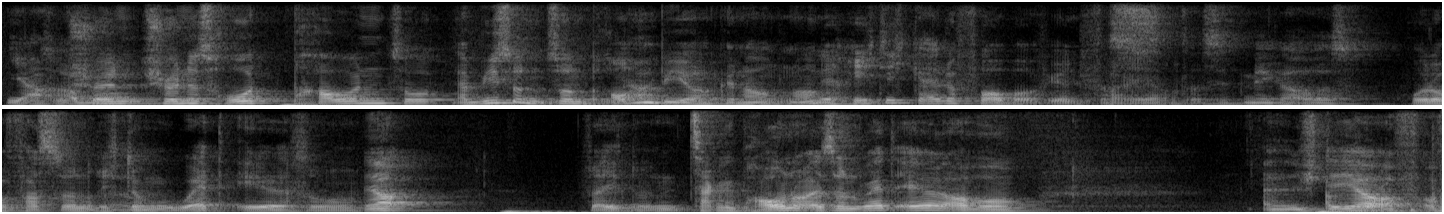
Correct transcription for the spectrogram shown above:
Ja, so schön, schönes rotbraun, so, ja, wie so, ein- so ein Braunbier, genau. Ne? Eine richtig geile Farbe auf jeden Fall, ja. Das, das sieht mega aus. Oder fast so in Richtung Wet Ale. So. Ja, Vielleicht ein Zacken brauner als ein Red Ale, aber also ich stehe ja auf, auf,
